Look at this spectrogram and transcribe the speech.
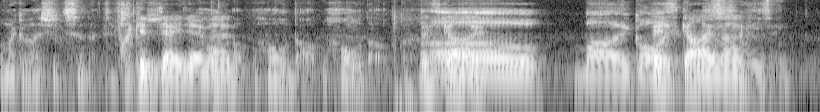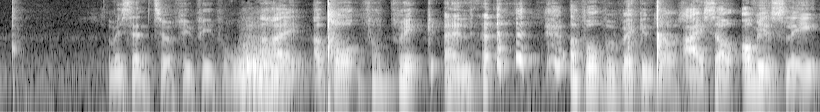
Oh my god, I should send that to Fucking JJ, Hold man. up, hold up, hold up. This guy. Oh my god. This guy, this man. is amazing. Let me send it to a few people. Alright, I bought for Vic and I bought for Vic and Josh. Alright, so obviously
